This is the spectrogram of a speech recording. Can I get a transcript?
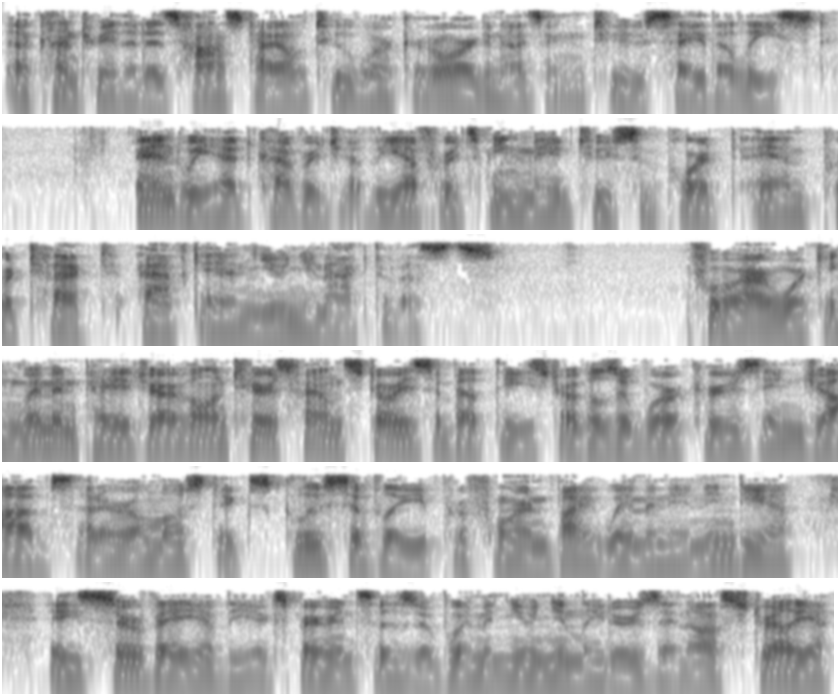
a country that is hostile to worker organizing, to say the least. And we had coverage of the efforts being made to support and protect Afghan union activists. For our Working Women page, our volunteers found stories about the struggles of workers in jobs that are almost exclusively performed by women in India, a survey of the experiences of women union leaders in Australia,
